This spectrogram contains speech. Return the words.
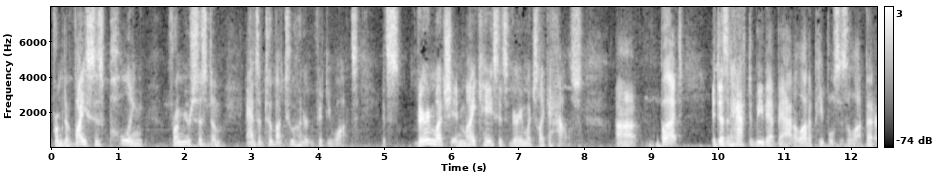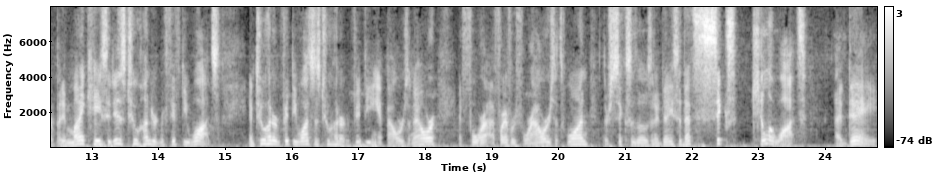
from devices pulling from your system adds up to about 250 watts. It's very much, in my case, it's very much like a house. Uh, but it doesn't have to be that bad. A lot of people's is a lot better. But in my case, it is 250 watts. And 250 watts is 250 amp hours an hour. At four, for every four hours, that's one. There's six of those in a day. So that's six kilowatts a day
